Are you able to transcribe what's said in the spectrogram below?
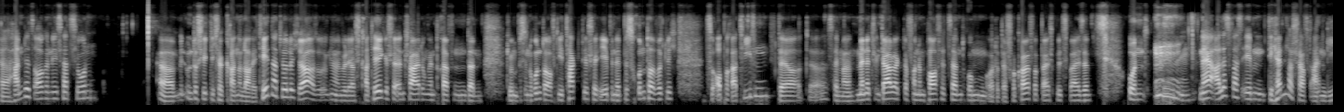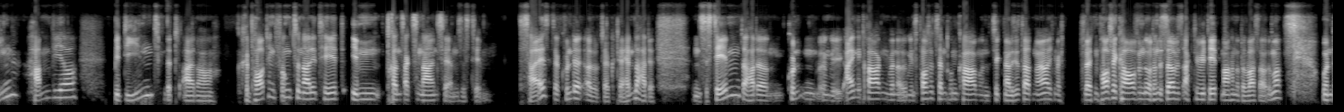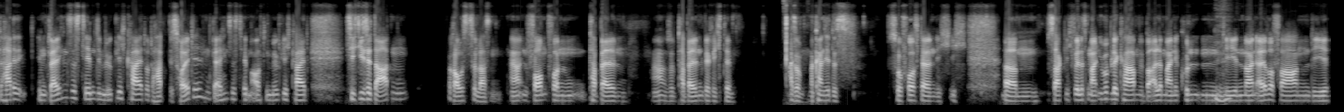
äh, in unterschiedlicher Granularität natürlich, ja, also irgendwann will er strategische Entscheidungen treffen, dann gehen wir ein bisschen runter auf die taktische Ebene, bis runter wirklich zur operativen, der, der sagen wir, Managing Director von einem Porsche-Zentrum oder der Verkäufer beispielsweise. Und naja, alles, was eben die Händlerschaft anging, haben wir bedient mit einer Reporting-Funktionalität im transaktionalen CM-System. Das heißt, der Kunde, also der, der, Händler hatte ein System, da hat er einen Kunden irgendwie eingetragen, wenn er irgendwie ins Porsche-Zentrum kam und signalisiert hat, naja, ich möchte vielleicht einen Porsche kaufen oder eine Serviceaktivität machen oder was auch immer. Und hatte im gleichen System die Möglichkeit oder hat bis heute im gleichen System auch die Möglichkeit, sich diese Daten rauszulassen, ja, in Form von Tabellen, ja, also Tabellenberichte. Also man kann sich das so vorstellen. Ich, ich ähm, sage, ich will jetzt mal einen Überblick haben über alle meine Kunden, mhm. die einen 911er fahren, die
